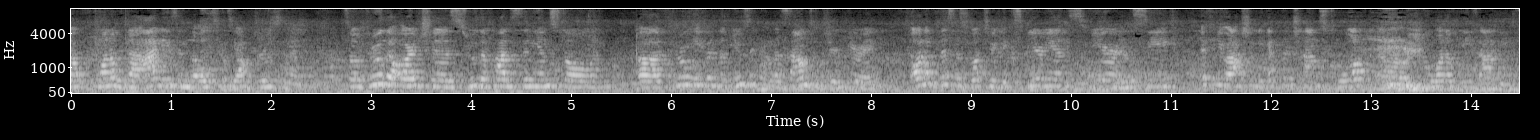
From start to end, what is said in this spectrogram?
of one of the alleys in the old city of Jerusalem. So through the arches, through the Palestinian stone, uh, through even the music and the sounds that you're hearing, all of this is what you'll experience, hear, and see if you actually get the chance to walk uh, through one of these alleys.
